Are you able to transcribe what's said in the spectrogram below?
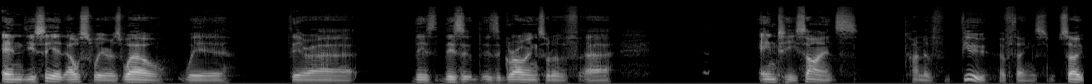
and you see it elsewhere as well, where there are there's there's a, there's a growing sort of uh, anti-science kind of view of things. So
